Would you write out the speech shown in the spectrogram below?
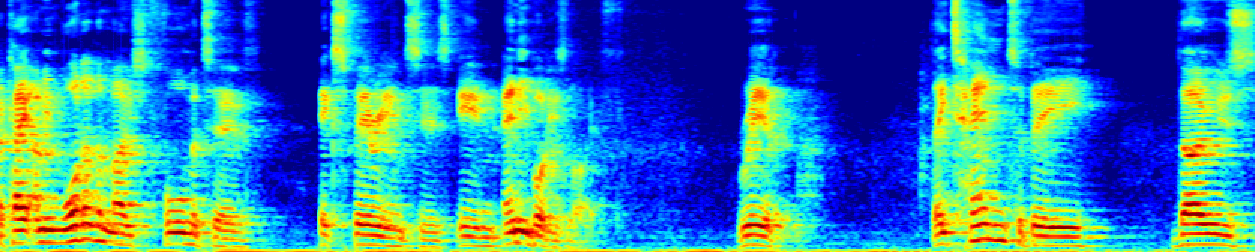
Okay? I mean, what are the most formative experiences in anybody's life? Really? They tend to be those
